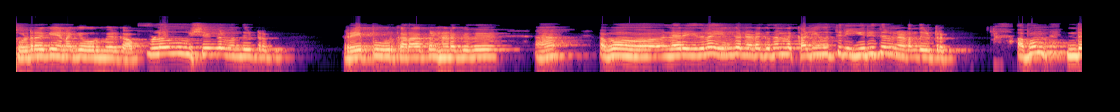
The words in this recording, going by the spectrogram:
சொல்றதுக்கு எனக்கு உரிமை இருக்கு. அவ்வளவு விஷயங்கள் வந்துகிட்டு இருக்கு ரேப்பு ஒரு கராக்கள் நடக்குது அப்போ நிறைய இதெல்லாம் எங்க நடக்குதுன்னா கழிவுத்தின் கலியுகத்தின் இறுதியில் நடந்துகிட்டு இருக்கு அப்போ இந்த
